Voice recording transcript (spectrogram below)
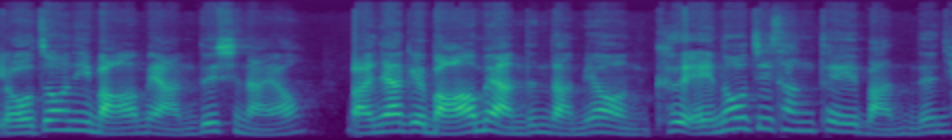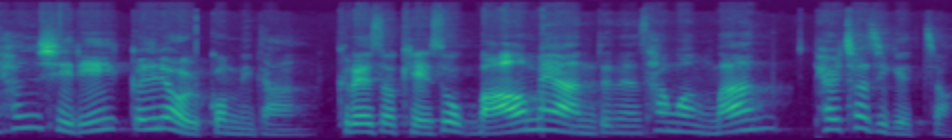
여전히 마음에 안 드시나요? 만약에 마음에 안 든다면 그 에너지 상태에 맞는 현실이 끌려올 겁니다. 그래서 계속 마음에 안 드는 상황만 펼쳐지겠죠.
